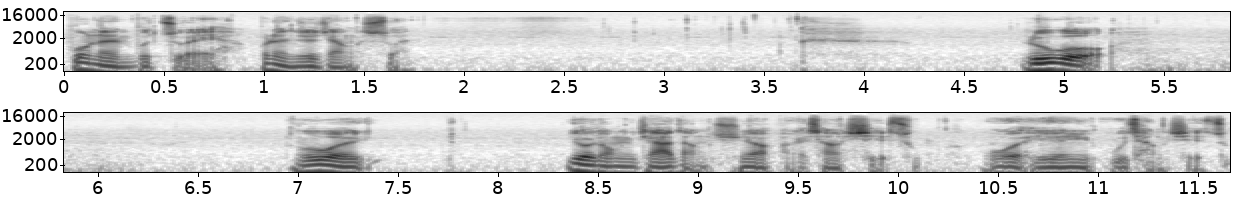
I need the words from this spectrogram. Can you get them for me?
不能不追啊，不能就这样算。如果如果幼童家长需要派上协助，我也愿意无偿协助。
